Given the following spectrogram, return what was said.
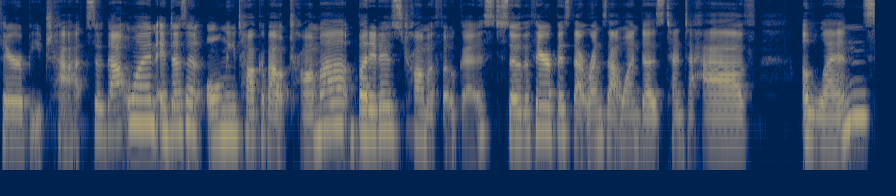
therapy chat. So that one, it doesn't only talk about trauma, but it is trauma focused. So the therapist that runs that one does tend to have a lens.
